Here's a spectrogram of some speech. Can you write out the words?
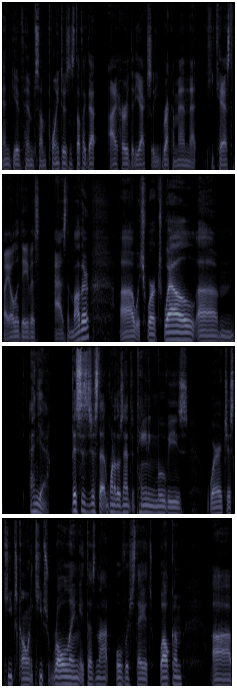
and give him some pointers and stuff like that. I heard that he actually recommend that he cast Viola Davis as the mother, uh, which works well. Um, and yeah, this is just one of those entertaining movies where it just keeps going, it keeps rolling, it does not overstay its welcome. Uh,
